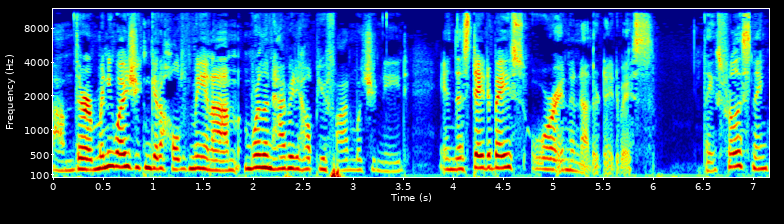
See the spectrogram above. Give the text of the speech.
Um, there are many ways you can get a hold of me, and I'm more than happy to help you find what you need in this database or in another database. Thanks for listening.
